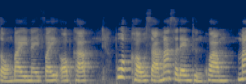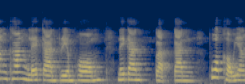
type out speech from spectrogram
สองใบในไฟออฟคัพพวกเขาสามารถแสดงถึงความมั่งคั่งและการเตรียมพร้อม ในการกลับกัน พวกเขายัง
